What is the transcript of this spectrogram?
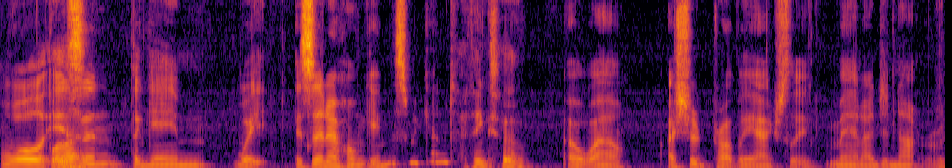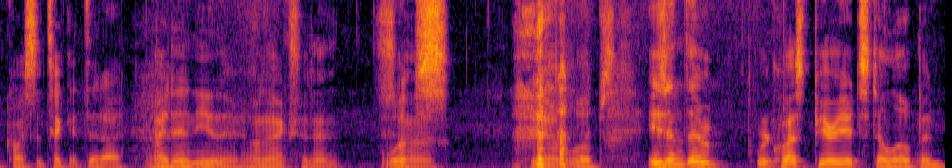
Well, But- isn't the game? Wait, is it a home game this weekend? I think so. Oh wow, I should probably actually. Man, I did not request a ticket, did I? I didn't either on accident. So, Whoops. yeah, whoops. Isn't the request period still open?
